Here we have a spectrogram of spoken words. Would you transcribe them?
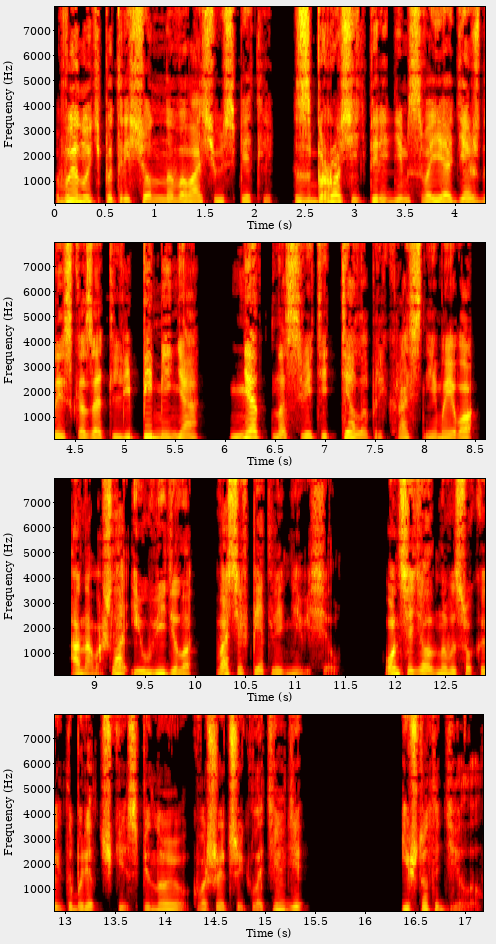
вынуть потрясенного Васю из петли, сбросить перед ним свои одежды и сказать «Лепи меня! Нет на свете тела прекраснее моего!» Она вошла и увидела. Вася в петле не висел. Он сидел на высокой табуреточке спиною к вошедшей Клотильде и что-то делал.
